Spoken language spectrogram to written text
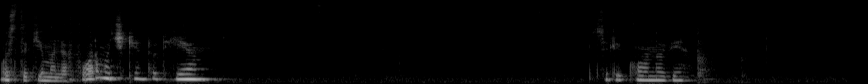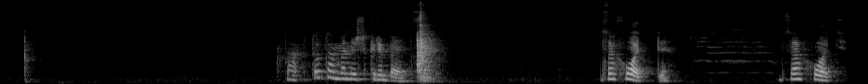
Ось такі в мене формочки тут є. Силіконові. Так, хто там мене шкребеться? Заходьте. Заходь.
